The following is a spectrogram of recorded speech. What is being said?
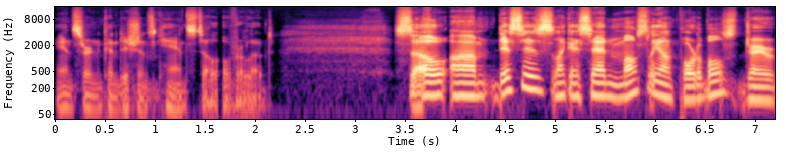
in certain conditions can still overload. So um, this is, like I said, mostly on portables. Their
